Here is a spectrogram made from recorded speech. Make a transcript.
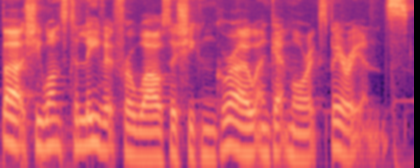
But she wants to leave it for a while so she can grow and get more experience.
